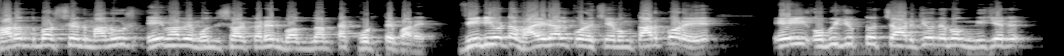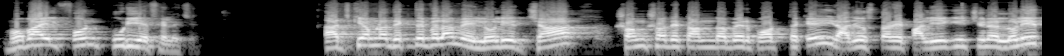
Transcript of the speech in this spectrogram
ভারতবর্ষের মানুষ এইভাবে মোদী সরকারের বদনামটা করতে পারে। ভিডিওটা ভাইরাল করেছে এবং তারপরে এই অভিযুক্ত চারজন এবং নিজের মোবাইল ফোন পুড়িয়ে ফেলেছে। আজকে আমরা দেখতে পেলাম এই ললিত ঝা সংসদে তাণ্ডবের পর থেকেই রাজস্থানে পালিয়ে গিয়েছিল ললিত।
